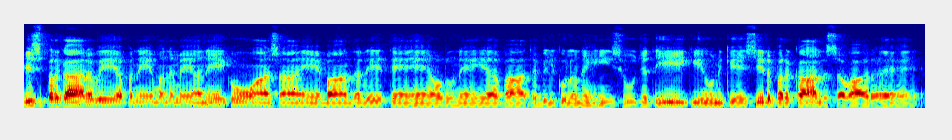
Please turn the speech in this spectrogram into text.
इस प्रकार वे अपने मन में अनेकों आशाएँ बाँध लेते हैं और उन्हें यह बात बिल्कुल नहीं सूझती कि उनके सिर पर काल सवार है।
